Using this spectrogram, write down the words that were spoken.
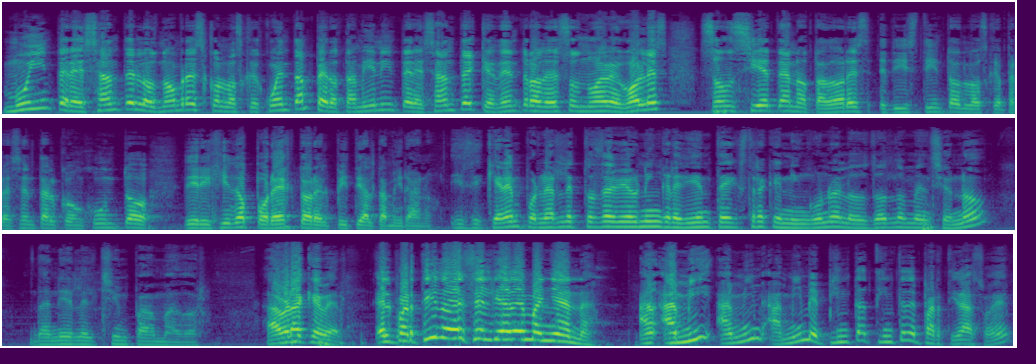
muy interesante los nombres con los que cuentan, pero también interesante que dentro de esos nueve goles son siete anotadores distintos los que presenta el conjunto dirigido por Héctor El Piti Altamirano. Y si quieren ponerle todavía un ingrediente extra que ninguno de los dos lo mencionó, Daniel el Chimpa Amador. Habrá que ver. El partido es el día de mañana. A, mí, a mí, a mí me pinta tinte de partidazo, ¿eh?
